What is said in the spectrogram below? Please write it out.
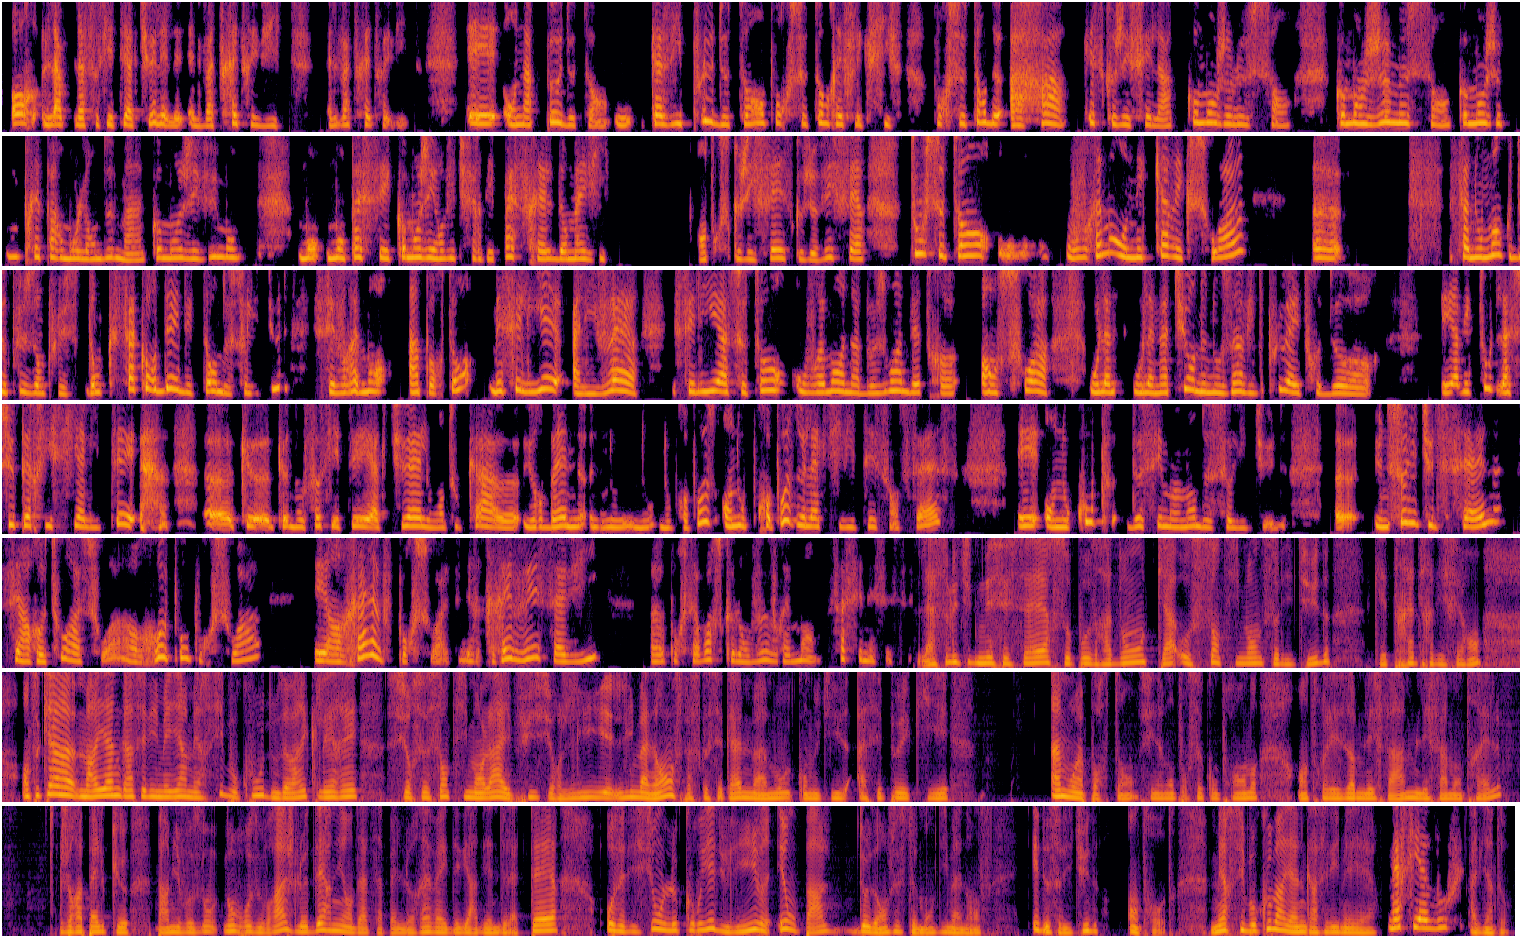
Or, la, société actuelle, elle, va très très vite. Elle va très très vite. Et on a peu de temps, ou quasi plus de temps pour ce temps réflexif, pour ce temps de ah ah, qu'est-ce que j'ai fait là? Comment je le sens? Comment je me sens? Comment je prépare mon lendemain? Comment j'ai vu mon, mon, passé? Comment j'ai envie de faire des passerelles dans ma vie? Entre ce que j'ai fait et ce que je vais faire. Tout ce temps où, vraiment on n'est qu'avec soi, euh, ça nous manque de plus en plus. Donc s'accorder des temps de solitude, c'est vraiment important, mais c'est lié à l'hiver, c'est lié à ce temps où vraiment on a besoin d'être en soi, où la, où la nature ne nous invite plus à être dehors. Et avec toute la superficialité euh, que, nos sociétés actuelles, ou en tout cas euh, urbaines, nous proposent, on nous propose de l'activité sans cesse, et on nous coupe de ces moments de solitude. Euh, une solitude saine, c'est un retour à soi, un repos pour soi et un rêve pour soi, c'est-à-dire rêver sa vie euh, pour savoir ce que l'on veut vraiment. Ça, c'est nécessaire. La solitude nécessaire s'opposera donc au sentiment de solitude, qui est très très différent. En tout cas, Marianne Grasselli-Meyer, merci beaucoup de nous avoir éclairé sur ce sentiment-là et puis sur l'immanence, parce que c'est quand même un mot qu'on utilise assez peu et qui est un mot important finalement pour se comprendre entre les hommes, les femmes, les femmes entre elles. Je rappelle que parmi vos nombreux ouvrages, le dernier en date s'appelle Le réveil des gardiennes de la Terre, aux éditions Le Courrier du Livre, et on parle dedans justement d'immanence et de solitude, entre autres. Merci beaucoup Marianne Grasselli-Meyer. Merci à vous. À bientôt.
